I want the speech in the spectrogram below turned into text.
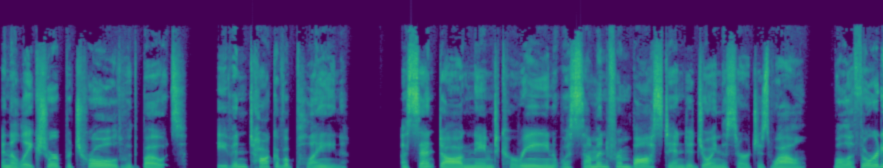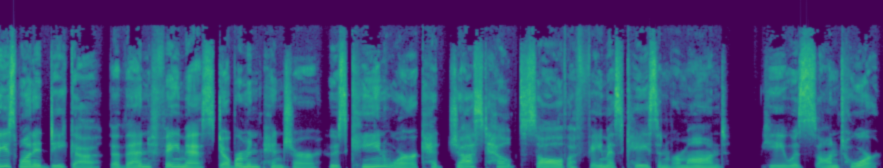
and the lakeshore patrolled with boats, even talk of a plane. A scent dog named Kareen was summoned from Boston to join the search as well. While authorities wanted Dika, the then famous Doberman Pinscher, whose keen work had just helped solve a famous case in Vermont, he was on tour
